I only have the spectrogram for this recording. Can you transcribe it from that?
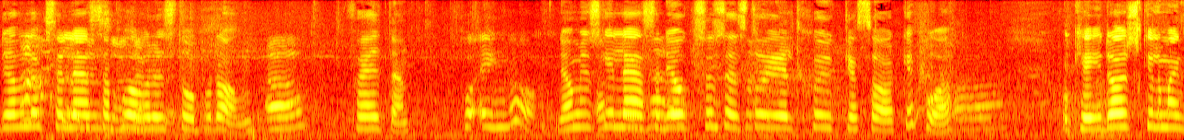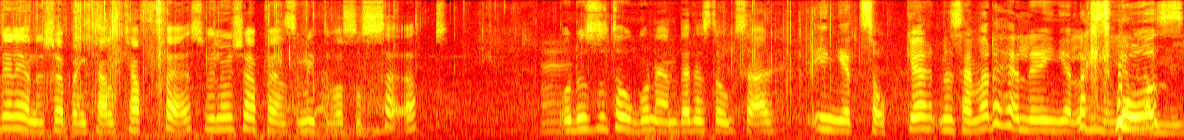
jag vill också läsa på vad det står på dem. ja. Får jag hit den? På en gång? Ja, men jag ska läsa det också så det står ju helt sjuka saker på. Okej, idag skulle Magdalena köpa en kall kaffe så ville hon köpa en som inte var så söt. Och då så tog hon en där det stod så här, inget socker, men sen var det heller ingen laktos.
